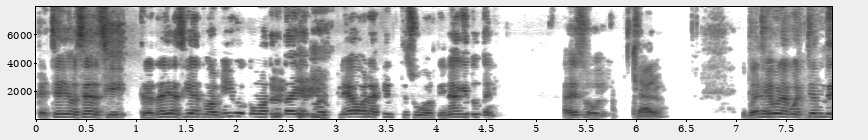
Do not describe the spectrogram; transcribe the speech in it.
¿Cachai? O sea, si tratáis así a tu amigo, ¿cómo tratáis a tu empleado o a la gente subordinada que tú tenés? A eso voy. Claro. Bueno, es una cuestión de,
